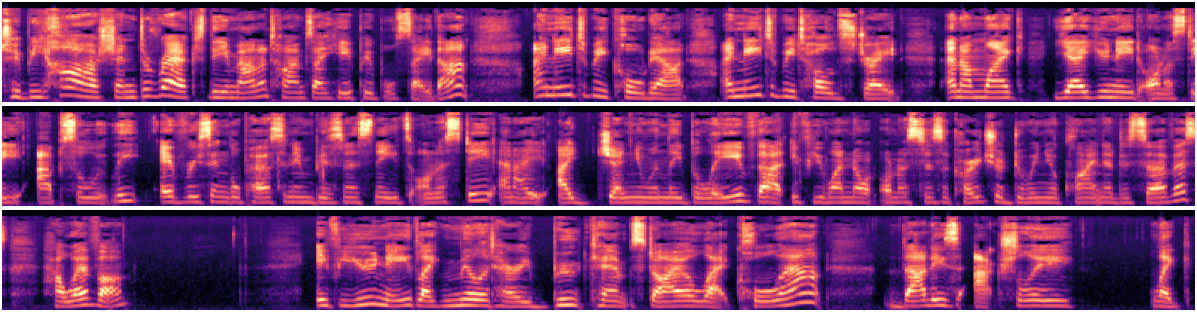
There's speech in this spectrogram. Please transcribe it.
to be harsh and direct. The amount of times I hear people say that, I need to be called out. I need to be told straight. And I'm like, yeah, you need honesty. Absolutely. Every single person in business needs honesty. And I, I genuinely believe that if you are not honest as a coach, you're doing your client a disservice. However, if you need like military boot camp style, like call out, that is actually like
